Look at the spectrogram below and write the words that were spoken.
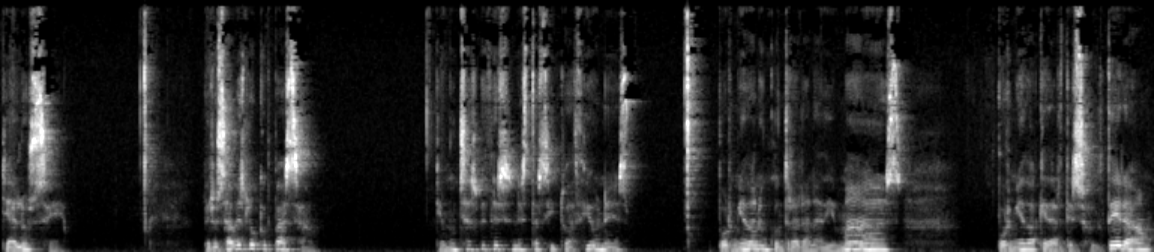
Ya lo sé. Pero ¿sabes lo que pasa? Que muchas veces en estas situaciones, por miedo a no encontrar a nadie más, por miedo a quedarte soltera,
